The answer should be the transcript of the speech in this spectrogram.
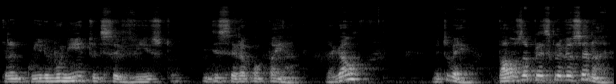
tranquilo, bonito de ser visto e de ser acompanhado. Legal? Muito bem. Pausa para escrever o cenário.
